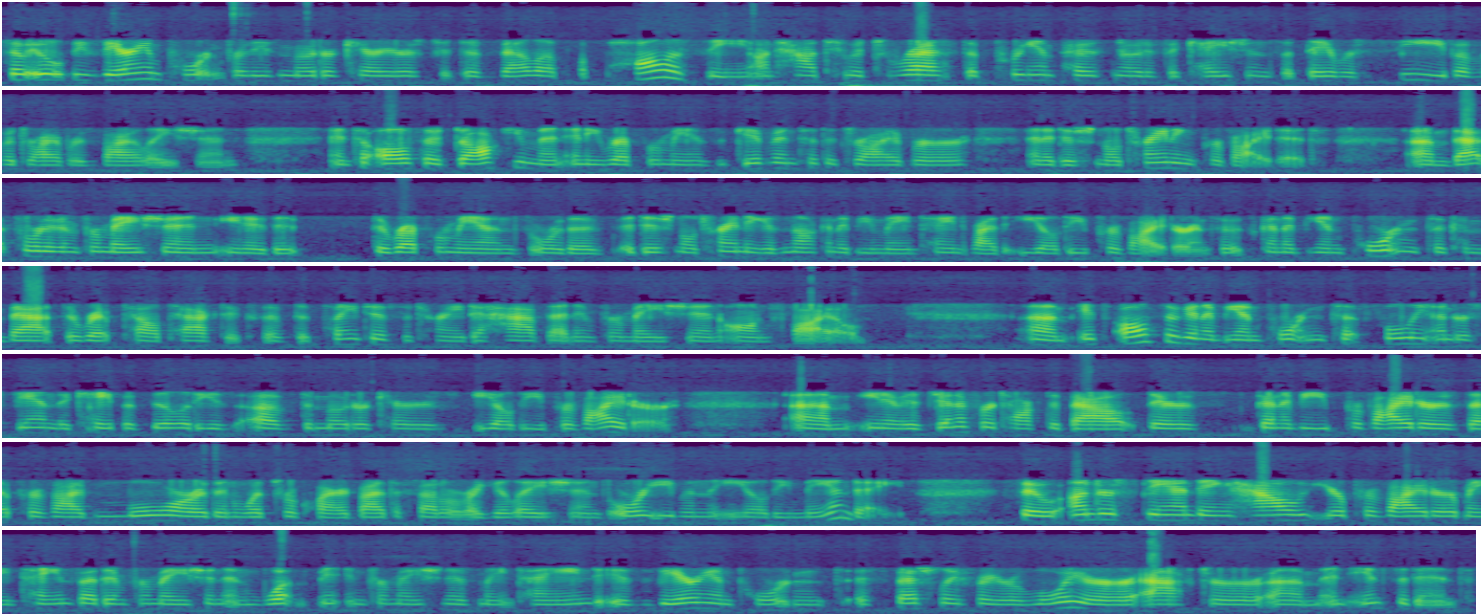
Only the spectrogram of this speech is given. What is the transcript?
So it will be very important for these motor carriers to develop a policy on how to address the pre and post notifications that they receive of a driver's violation and to also document any reprimands given to the driver and additional training provided. Um, that sort of information, you know, that the reprimands or the additional training is not going to be maintained by the ELD provider. And so it's going to be important to combat the reptile tactics of the plaintiff's attorney to have that information on file. Um, it's also going to be important to fully understand the capabilities of the motor carrier's ELD provider. Um, you know, as Jennifer talked about, there's going to be providers that provide more than what's required by the federal regulations or even the ELD mandate. So, understanding how your provider maintains that information and what information is maintained is very important, especially for your lawyer after um, an incident.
